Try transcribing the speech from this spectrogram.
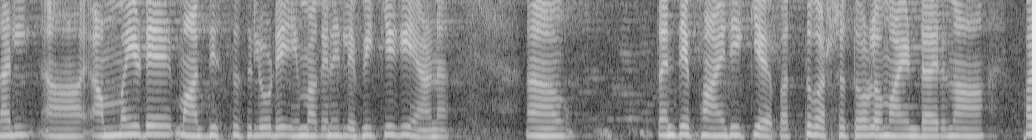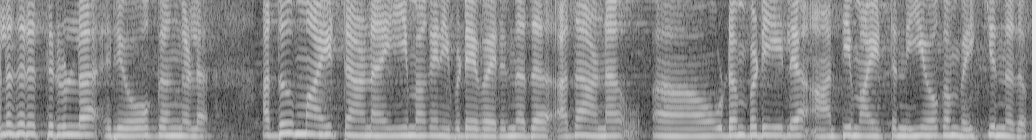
നൽ അമ്മയുടെ മാധ്യസ്ഥത്തിലൂടെ ഈ മകന് ലഭിക്കുകയാണ്. തന്റെ ഭാര്യയ്ക്ക് പത്ത് വർഷത്തോളമായി ഉണ്ടായിരുന്ന പലതരത്തിലുള്ള രോഗങ്ങൾ അതുമായിട്ടാണ് ഈ മകൻ ഇവിടെ വരുന്നത്. അതാണ് ഉടമ്പടിയിൽ ആദ്യമായിട്ട് നിയോഗം വയ്ക്കുന്നതും.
